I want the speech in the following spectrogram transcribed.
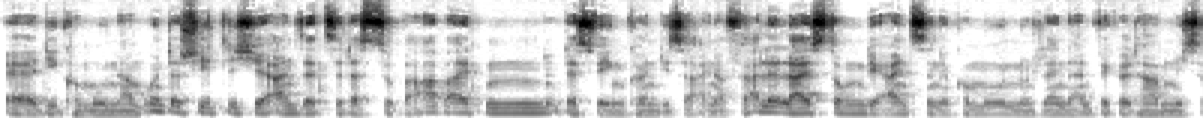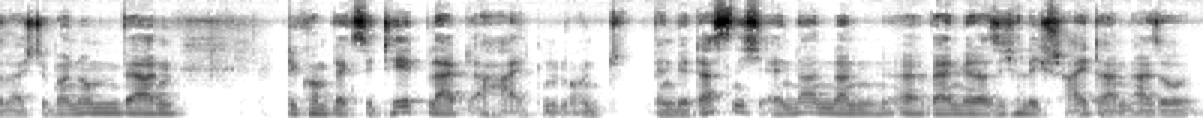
Äh, die Kommunen haben unterschiedliche Ansätze, das zu bearbeiten. Deswegen können diese einer für alle Leistungen, die einzelne Kommunen und Länder entwickelt haben, nicht so leicht übernommen werden. Die Komplexität bleibt erhalten. Und wenn wir das nicht ändern, dann äh, werden wir da sicherlich scheitern. Also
